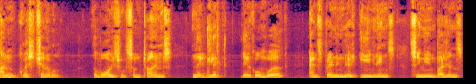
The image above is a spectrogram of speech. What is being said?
unquestionable. The boys would sometimes neglect their homework and spending their evenings singing bhajans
